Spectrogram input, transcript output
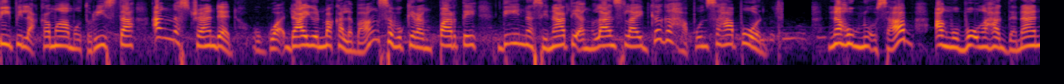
pipila ka mga motorista ang na-stranded wa dayon makalabang sa bukirang parte diin na sinati ang landslide kagahapon sa hapon. Nahugno usab ang mubo nga hagdanan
